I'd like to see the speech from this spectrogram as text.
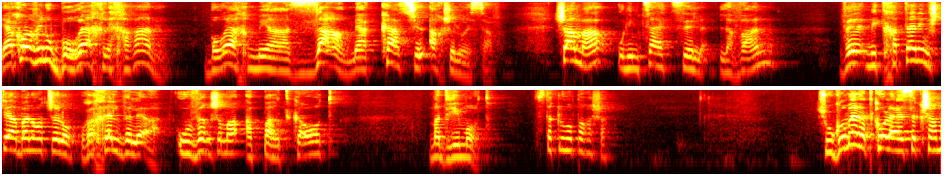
יעקב אבינו בורח לחרן, בורח מהזעם, מהכעס של אח שלו עשו. שמה הוא נמצא אצל לבן, ומתחתן עם שתי הבנות שלו, רחל ולאה. הוא עובר שם הפרטקאות מדהימות. תסתכלו בפרשה. כשהוא גומר את כל העסק שם,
